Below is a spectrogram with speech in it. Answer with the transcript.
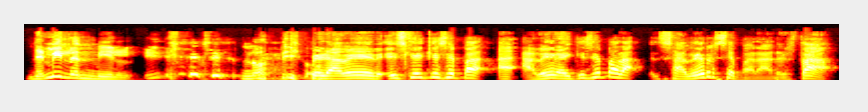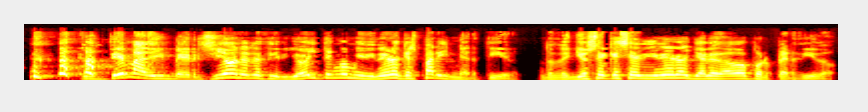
de mil en mil. no, tío. Pero a ver, es que hay que separar, a ver, hay que separar, saber separar. Está el tema de inversión, es decir, yo hoy tengo mi dinero que es para invertir. Entonces, yo sé que ese dinero ya lo he dado por perdido.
